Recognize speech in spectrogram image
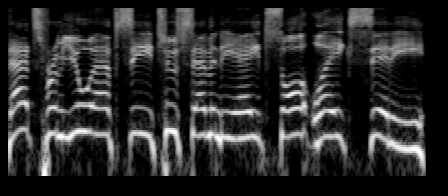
That's from UFC 278 Salt Lake City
